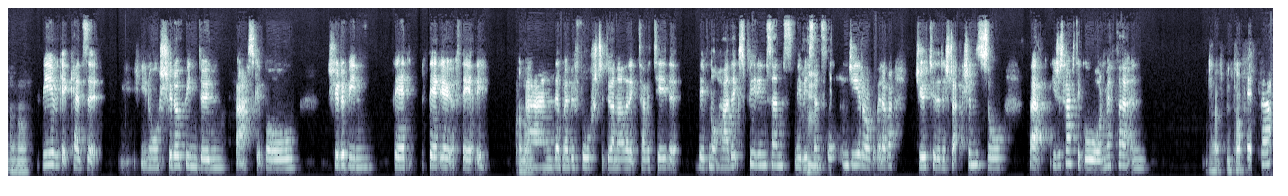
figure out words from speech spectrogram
I know. we would get kids that you know should have been doing basketball, should have been 30, 30 out of 30 I know. and then maybe forced to do another activity that they've not had experience since maybe Mhm. since second year or whatever due to the restrictions so that you just have to go on with it and it's been tough. that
